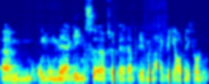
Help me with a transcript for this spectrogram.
Ähm, und um mehr ging es äh, für Werder Bremen eigentlich auch nicht. Und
